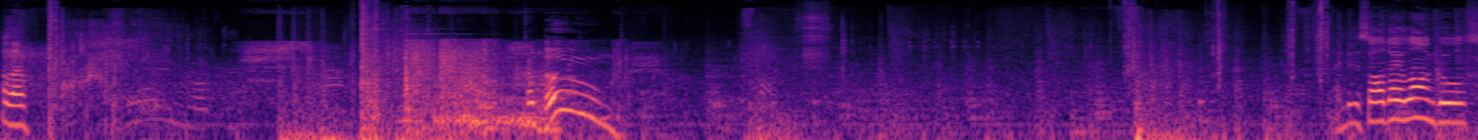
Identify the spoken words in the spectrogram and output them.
Hello. Kaboom! This all day long, ghouls.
